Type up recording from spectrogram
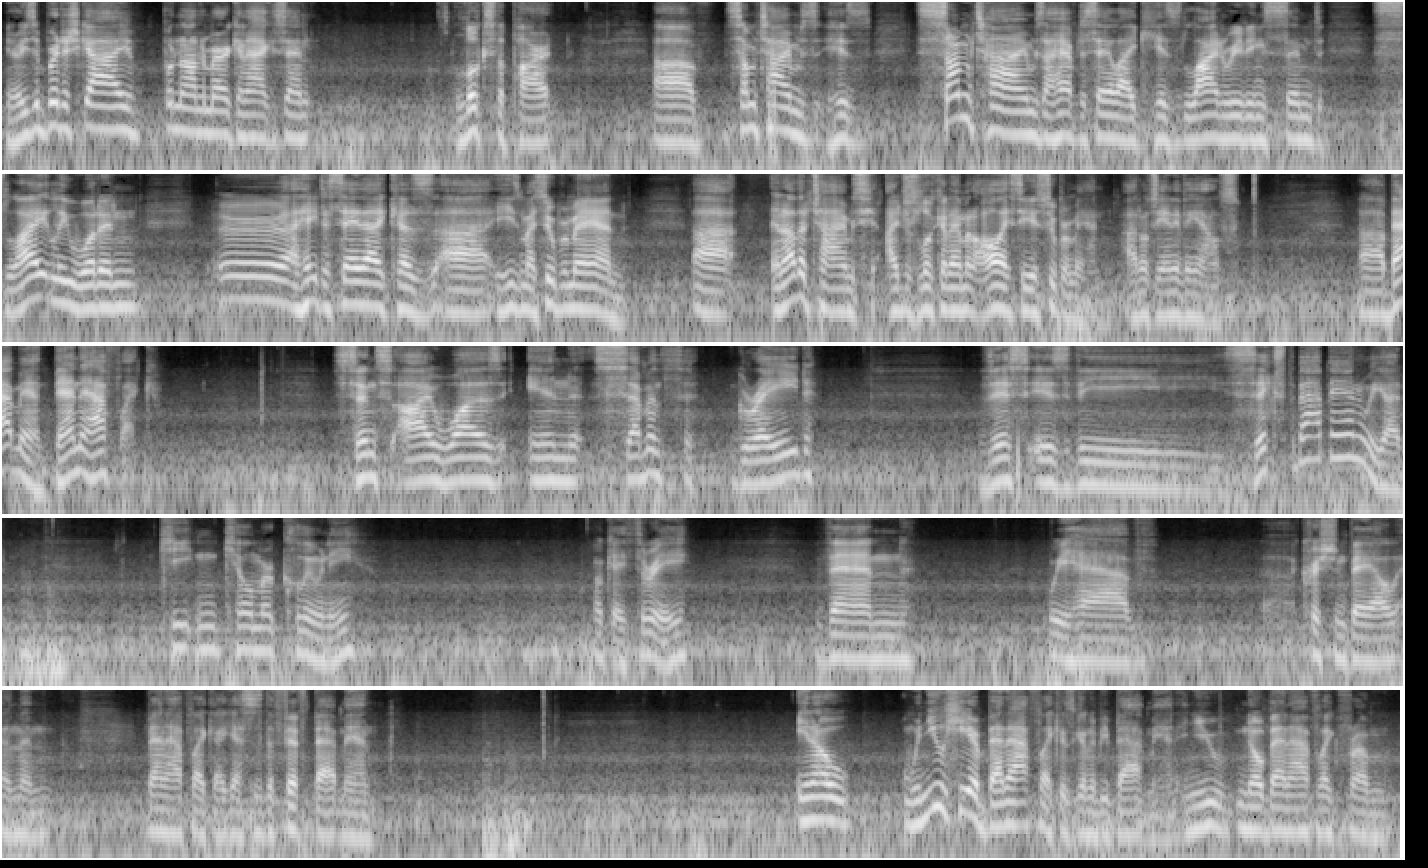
You know, he's a British guy, putting on an American accent, looks the part. Uh, sometimes his, sometimes I have to say, like his line reading seemed slightly wooden. Uh, I hate to say that because uh, he's my Superman. Uh, and other times I just look at him and all I see is Superman. I don't see anything else. Uh, Batman, Ben Affleck. Since I was in seventh grade, this is the sixth Batman. We got Keaton, Kilmer, Clooney. Okay, three. then we have uh, Christian Bale, and then Ben Affleck, I guess, is the fifth Batman. You know, when you hear Ben Affleck is going to be Batman, and you know Ben Affleck from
